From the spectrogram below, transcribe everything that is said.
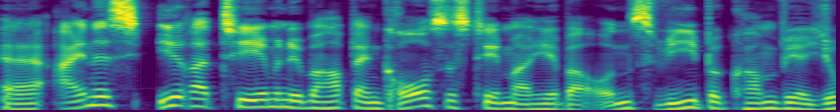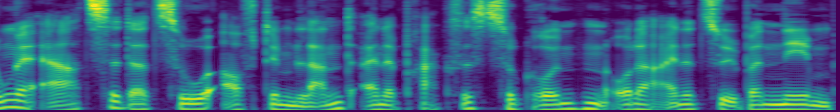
Äh, eines ihrer Themen, überhaupt ein großes Thema hier bei uns, wie bekommen wir junge Ärzte dazu, auf dem Land eine Praxis zu gründen oder eine zu übernehmen?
